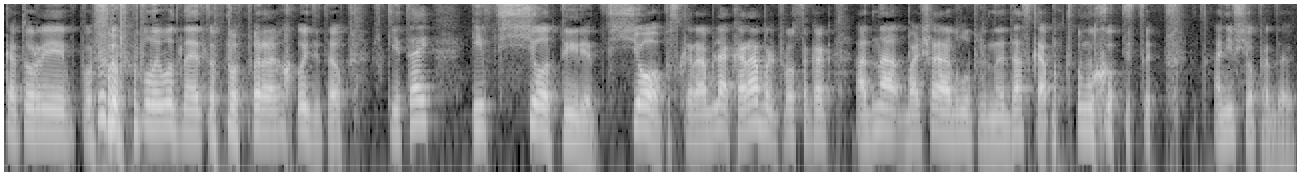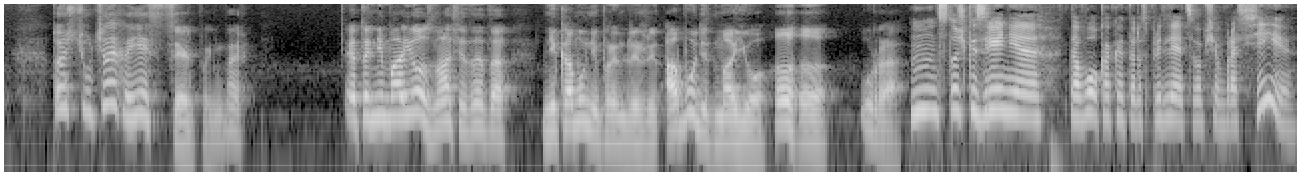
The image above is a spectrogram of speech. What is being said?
которые плывут на этом пароходе там, в Китай и все тырит, все с корабля. Корабль просто как одна большая облупленная доска, потом уходит. Они все продают. То есть у человека есть цель, понимаешь? Это не мое, значит, это никому не принадлежит. А будет мое. Ха-ха. Ура! С точки зрения того, как это распределяется вообще в России,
